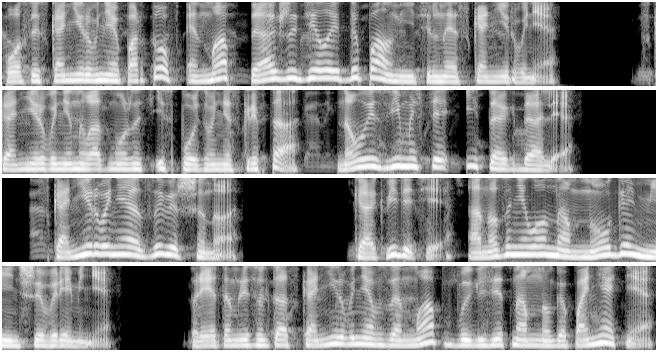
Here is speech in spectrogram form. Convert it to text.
После сканирования портов Nmap также делает дополнительное сканирование. Сканирование на возможность использования скрипта, на уязвимости и так далее. Сканирование завершено. Как видите, оно заняло намного меньше времени. При этом результат сканирования в ZenMap выглядит намного понятнее.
